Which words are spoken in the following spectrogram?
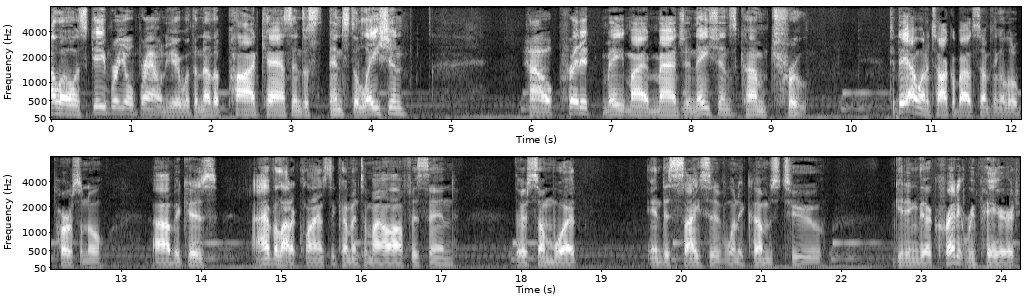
Hello, it's Gabriel Brown here with another podcast installation. How credit made my imaginations come true. Today, I want to talk about something a little personal uh, because I have a lot of clients that come into my office and they're somewhat indecisive when it comes to getting their credit repaired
